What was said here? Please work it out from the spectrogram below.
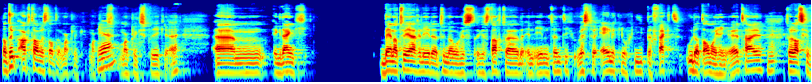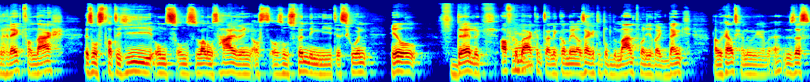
natuurlijk achteraf is dat altijd makkelijk, makkelijk, ja. makkelijk spreken. Hè. Um, ik denk, bijna twee jaar geleden, toen we gestart werden in 21, wisten we eigenlijk nog niet perfect hoe dat allemaal ging uitdraaien. Terwijl als je vergelijkt vandaag, is onze strategie, ons, ons, zowel ons hiring als, als ons funding niet, is gewoon heel duidelijk afgebakend. En ik kan bijna zeggen tot op de maand wanneer dat ik denk dat we geld gaan nodig hebben. Hè. Dus dat is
